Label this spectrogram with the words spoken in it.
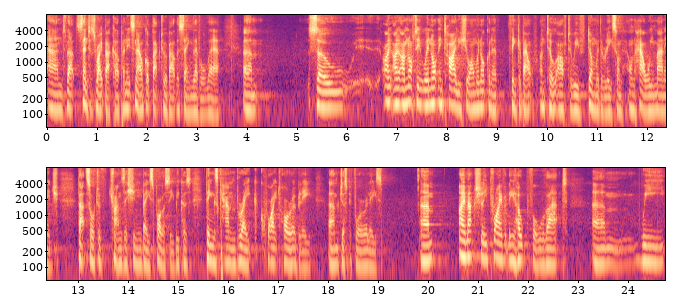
and that sent us right back up, and it's now got back to about the same level there. Um, so I, am not, we're not entirely sure, and we're not going to think about until after we've done with the release on, on how we manage that sort of transition-based policy because things can break quite horribly um, just before a release. Um, I'm actually privately hopeful that um, we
